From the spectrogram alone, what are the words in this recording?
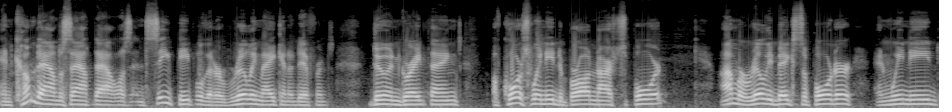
and come down to South Dallas and see people that are really making a difference, doing great things. Of course, we need to broaden our support. I'm a really big supporter, and we need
